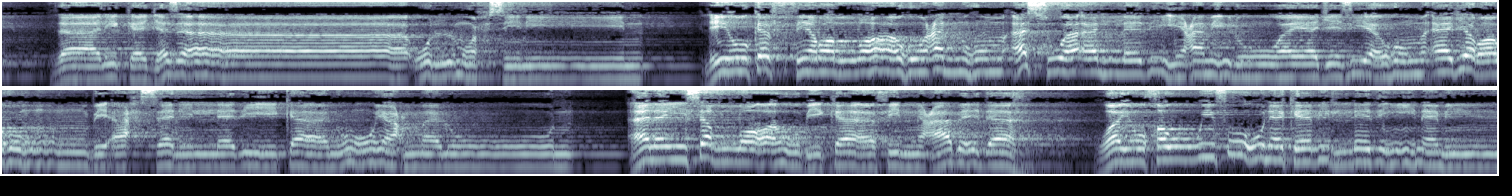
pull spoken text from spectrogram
ذلك جزاء المحسنين. ليكفر الله عنهم أسوأ الذي عملوا ويجزيهم أجرهم بأحسن الذي كانوا يعملون. أليس الله بكاف عبده ويخوفونك بالذين من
